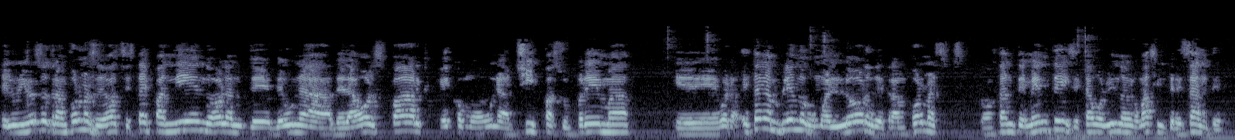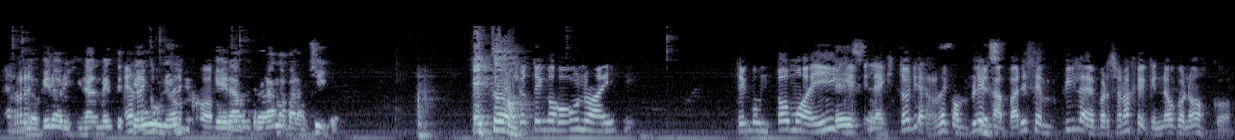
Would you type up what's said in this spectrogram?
el universo de Transformers se, va- se está expandiendo, hablan de, de una de la All Spark, que es como una chispa suprema. que, bueno, están ampliando como el lore de Transformers constantemente y se está volviendo algo más interesante Es de lo que era originalmente es re G1, complejo. que era un programa para chicos. Yo Esto, tengo uno ahí. Tengo un tomo ahí Eso. que la historia es re compleja. Eso. Aparecen pila de personajes que no conozco.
